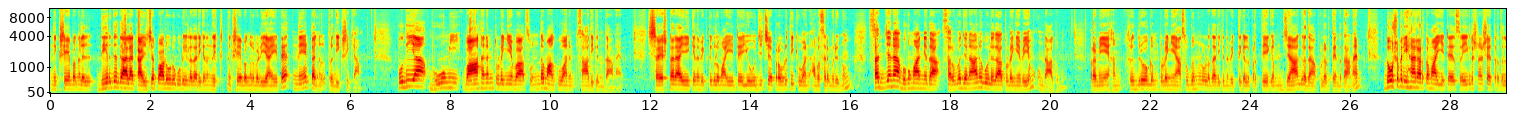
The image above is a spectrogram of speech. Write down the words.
നിക്ഷേപങ്ങളിൽ ദീർഘകാല കാഴ്ചപ്പാടോടുകൂടിയുള്ളതായിരിക്കുന്ന നിക്ഷ- നിക്ഷേപങ്ങൾ വഴിയായിട്ട് നേട്ടങ്ങൾ പ്രതീക്ഷിക്കാം. പുതിയ ഭൂമി വാഹനം തുടങ്ങിയവ സ്വന്തമാക്കുവാനും സാധിക്കുന്നതാണ്. ശ്രേഷ്ഠരായിരിക്കുന്ന വ്യക്തികളുമായിട്ട് യോജിച്ച് പ്രവർത്തിക്കുവാൻ അവസരമൊരുങ്ങും. സജ്ജന ബഹുമാന്യത സർവജനാനുകൂലത തുടങ്ങിയവയും ഉണ്ടാകും. പ്രമേഹം ഹൃദ്രോഗം തുടങ്ങിയ അസുഖങ്ങളുള്ളതായിരിക്കുന്ന വ്യക്തികൾ പ്രത്യേകം ജാഗ്രത പുലർത്തേണ്ടതാണ്. ദോഷപരിഹാരാർത്ഥമായിട്ട് ശ്രീകൃഷ്ണ ക്ഷേത്രത്തിൽ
